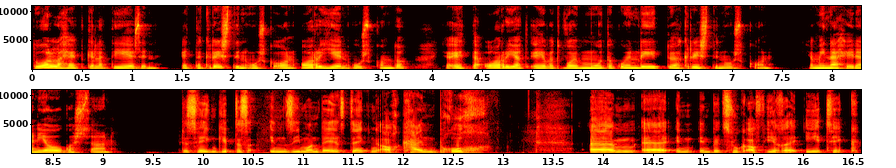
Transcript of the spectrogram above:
Tuolla hetkellä tiesin, että kristinusko on orjien uskonto ja että orjat eivät voi muuta kuin liittyä kristinuskoon, ja minä heidän joukossaan. Deswegen gibt es in Simon Weils Denken auch keinen Bruch ähm, äh, in, in Bezug auf ihre Ethik,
